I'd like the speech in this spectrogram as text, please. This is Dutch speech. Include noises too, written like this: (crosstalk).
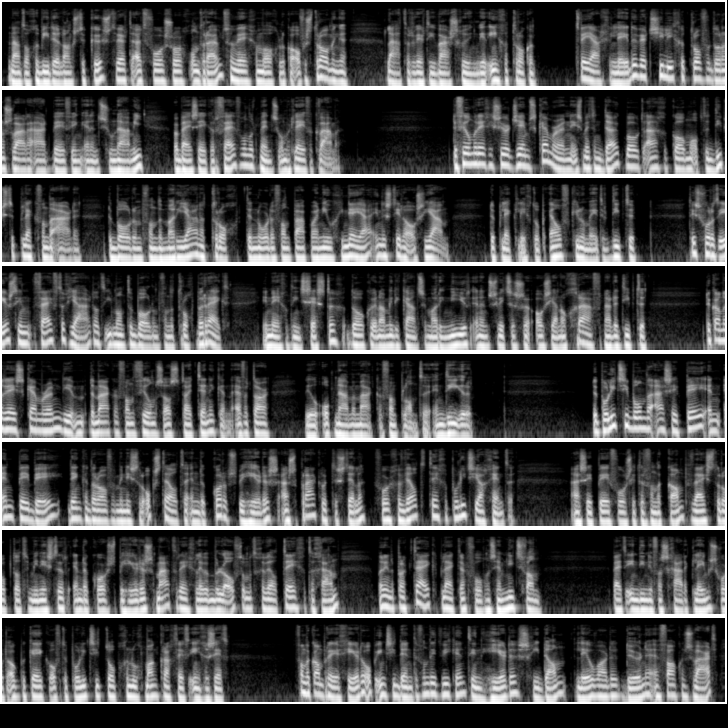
Een aantal gebieden langs de kust werd uit voorzorg ontruimd vanwege mogelijke overstromingen. Later werd die waarschuwing weer ingetrokken. Twee jaar geleden werd Chili getroffen door een zware aardbeving en een tsunami... waarbij zeker 500 mensen om het leven kwamen. De filmregisseur James Cameron is met een duikboot aangekomen... op de diepste plek van de aarde, de bodem van de Marianentrog... ten noorden van Papua-Nieuw-Guinea in de Stille Oceaan. De plek ligt op 11 kilometer diepte. Het is voor het eerst in 50 jaar dat iemand de bodem van de trog bereikt... In 1960 doken een Amerikaanse marinier en een Zwitserse oceanograaf naar de diepte. De Canadees Cameron, die de maker van films als Titanic en Avatar... wil opname maken van planten en dieren. De politiebonden ACP en NPB denken erover minister Opstelten en de korpsbeheerders aansprakelijk te stellen voor geweld tegen politieagenten. ACP-voorzitter Van de Kamp wijst erop dat de minister en de korpsbeheerders maatregelen hebben beloofd om het geweld tegen te gaan, maar in de praktijk blijkt daar volgens hem niets van. Bij het indienen van schadeclaims wordt ook bekeken of de politietop genoeg mankracht heeft ingezet. Van der Kamp reageerde op incidenten van dit weekend in Heerde, Schiedam, Leeuwarden, Deurne en Valkenswaard,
